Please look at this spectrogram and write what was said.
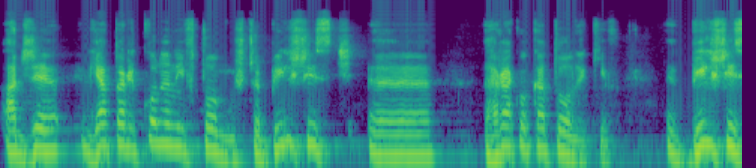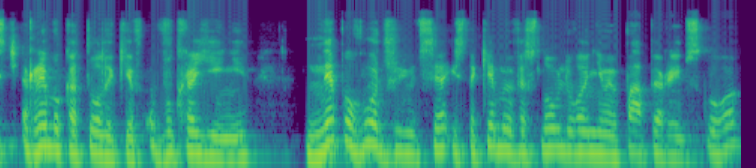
Адже я переконаний в тому, що більшість е, греко-католиків, більшість римокатоликів в Україні не погоджуються із такими висловлюваннями папи римського.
